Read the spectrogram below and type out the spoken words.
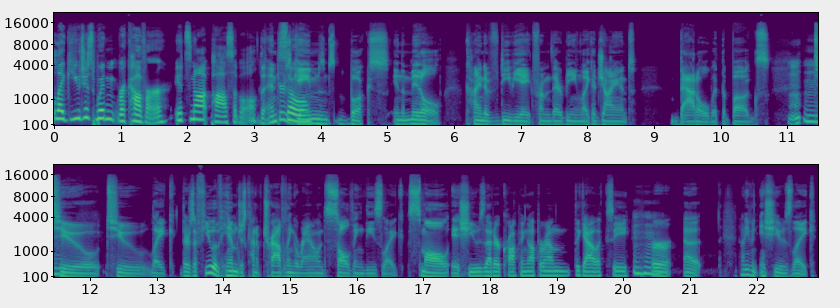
like you just wouldn't recover. It's not possible. The Ender's So- Games books in the middle kind of deviate from there being like a giant battle with the bugs Mm. to to like there's a few of him just kind of traveling around solving these like small issues that are cropping up around the galaxy Mhm. or uh not even issues like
